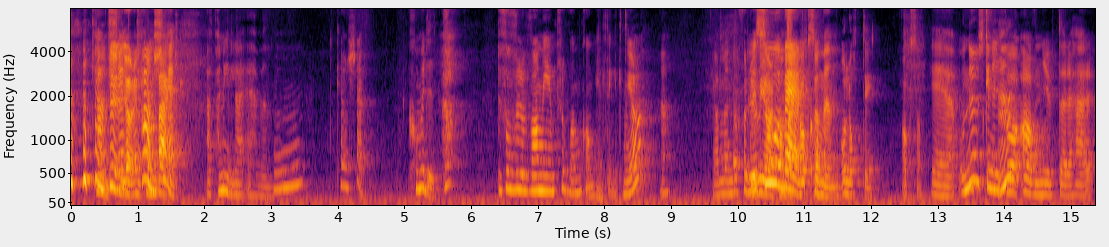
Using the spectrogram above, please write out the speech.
Kanske, du gör en kanske comeback. att Pernilla även Kanske. kommer dit. Du får väl vara med i en provomgång helt enkelt. Ja. Ja. Ja, men då får Du du, är så välkommen. Också. Och Lottie. Också. Eh, och nu ska ni få avnjuta det här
